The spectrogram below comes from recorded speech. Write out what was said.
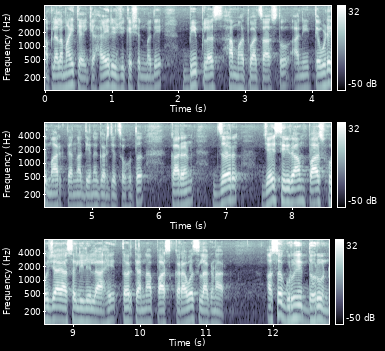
आपल्याला माहिती आहे की हायर एज्युकेशनमध्ये बी प्लस हा महत्त्वाचा असतो आणि तेवढे मार्क त्यांना देणं गरजेचं होतं. कारण जर जय श्रीराम पास हो जाय असं लिहिलेलं आहे तर त्यांना पास करावंच लागणार. असं गृहीत धरून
